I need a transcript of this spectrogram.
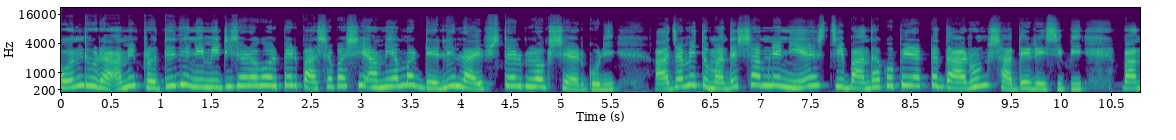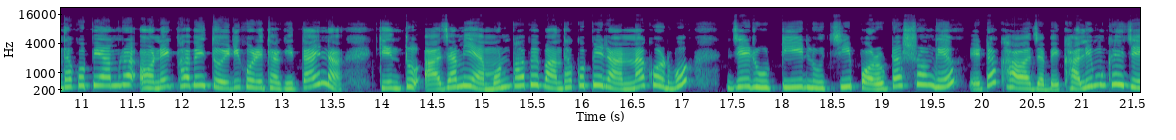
বন্ধুরা, আমি প্রতিদিনই মিঠিঝরা গল্পের পাশাপাশি আমি আমার ডেলি লাইফস্টাইল ব্লগ শেয়ার করি। আজ আমি তোমাদের সামনে নিয়ে এসেছি বাঁধাকপির একটা দারুণ স্বাদের রেসিপি বাঁধাকপি আমরা অনেকভাবেই তৈরি করে থাকি, তাই না? কিন্তু আজ আমি এমনভাবে বাঁধাকপি রান্না করব যে রুটি, লুচি, পরোটার সঙ্গেও এটা খাওয়া যাবে। খালি মুখে যে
